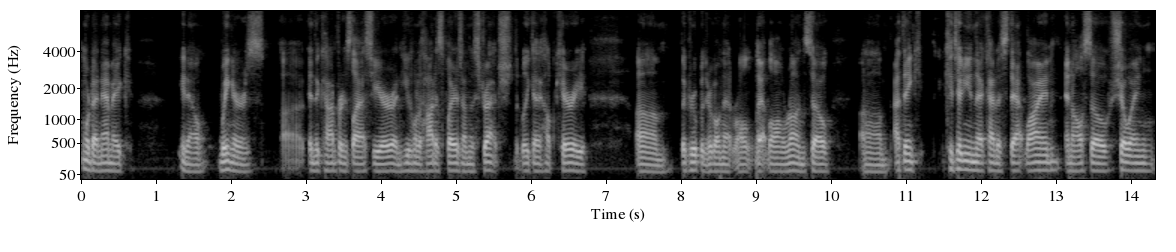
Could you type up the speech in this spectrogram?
more dynamic, you know, wingers uh, in the conference last year, and he was one of the hottest players on the stretch that really kind of helped carry um, the group when they're going that long, that long run. So um, I think continuing that kind of stat line and also showing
